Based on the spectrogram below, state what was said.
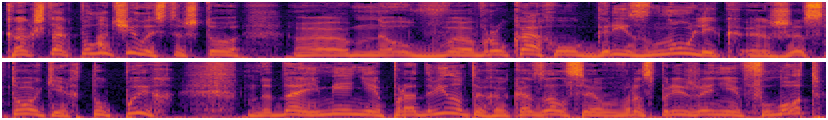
Как же так получилось-то, что э, в, в руках у грязнулик жестоких, тупых, да и менее продвинутых оказался в распоряжении флот,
